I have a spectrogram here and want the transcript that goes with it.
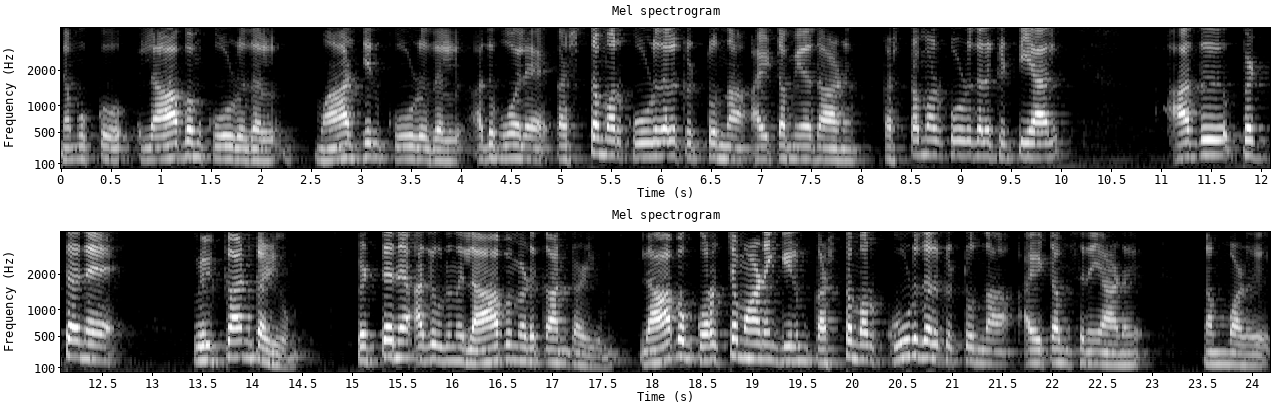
നമുക്ക് ലാഭം കൂടുതൽ മാർജിൻ കൂടുതൽ അതുപോലെ കസ്റ്റമർ കൂടുതൽ കിട്ടുന്ന ഐറ്റം ഏതാണ്? കസ്റ്റമർ കൂടുതൽ കിട്ടിയാൽ അത് പെട്ടെന്ന് വിൽക്കാൻ കഴിയും. പെട്ടെന്ന് അതിൽ നിന്ന് ലാഭമെടുക്കാൻ കഴിയും. ലാഭം കുറച്ചമാണെങ്കിലും കസ്റ്റമർ കൂടുതൽ കിട്ടുന്ന ഐറ്റംസിനെയാണ് നമ്മൾ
